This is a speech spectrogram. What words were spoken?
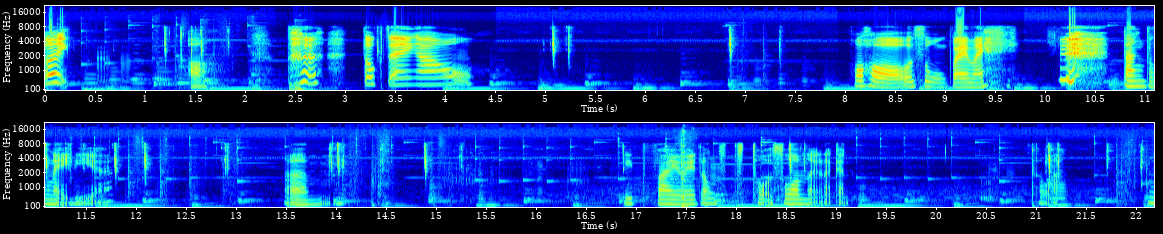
เฮ้ย อ๋อ ตกใจเงา โอ้โห สูงไปไหม ตั้งตรงไหนดีอะอืมติดไฟไว้ต้องโถส้วมหน่อยละกันสว่างอื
